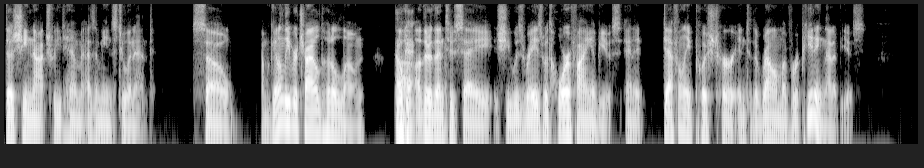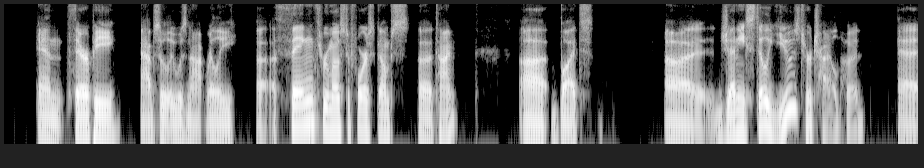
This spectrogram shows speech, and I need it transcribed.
does she not treat him as a means to an end. So I'm going to leave her childhood alone. uh, Okay. other than to say she was raised with horrifying abuse, and it definitely pushed her into the realm of repeating that abuse. And therapy absolutely was not really a, thing through most of Forrest Gump's uh, time. Uh, but uh, Jenny still used her childhood, uh,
